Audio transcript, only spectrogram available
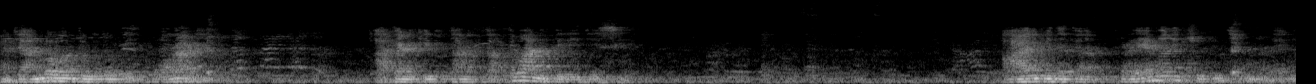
ఆ పోరాడి అతనికి తన తత్వాన్ని తెలియజేసి ఆయన మీద తన చూపించుకున్నాడు ఆయన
